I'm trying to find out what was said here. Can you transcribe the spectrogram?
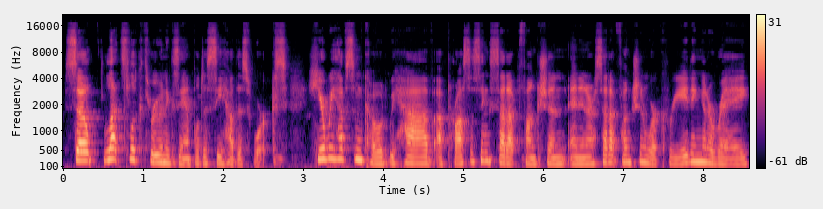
So let's look through an example to see how this works. Here we have some code. We have a processing setup function, and in our setup function, we're creating an array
